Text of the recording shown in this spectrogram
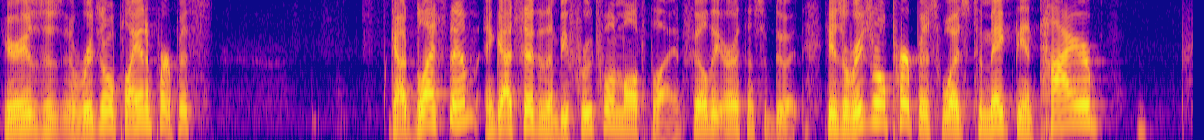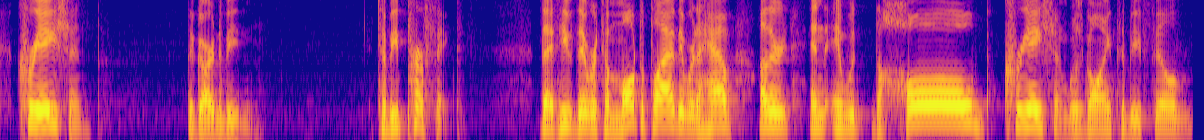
Here is his original plan and purpose. God blessed them, and God said to them, Be fruitful and multiply, and fill the earth and subdue it. His original purpose was to make the entire creation the Garden of Eden, to be perfect. That he, they were to multiply, they were to have other, and, and with, the whole creation was going to be filled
